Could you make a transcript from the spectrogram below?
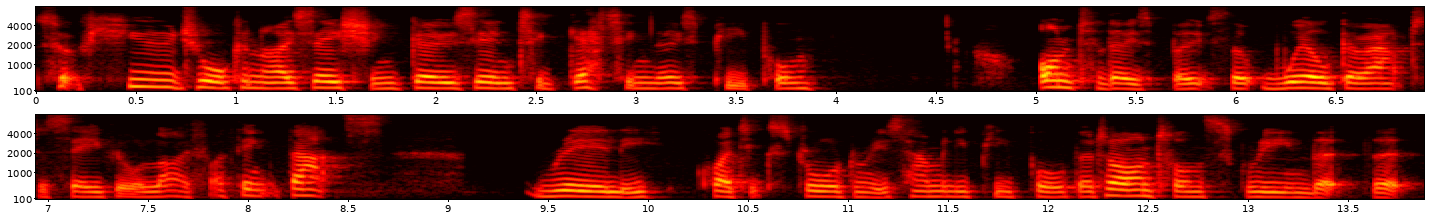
sort of huge organization goes into getting those people onto those boats that will go out to save your life i think that's really quite extraordinary is how many people that aren't on screen that that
